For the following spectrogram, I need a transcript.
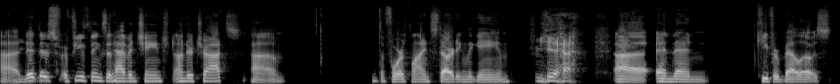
Uh, Mhm. There's a few things that haven't changed under Trotz. Um, the fourth line starting the game, yeah. uh, and then Kiefer Bellows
